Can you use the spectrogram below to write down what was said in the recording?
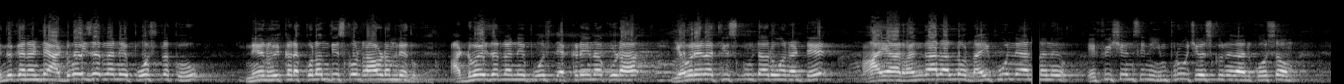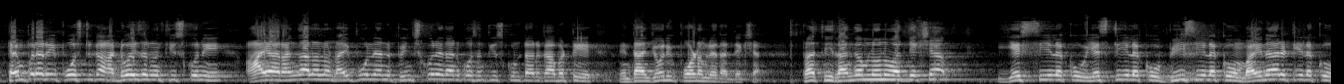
ఎందుకనంటే అడ్వైజర్లు అనే పోస్టులకు నేను ఇక్కడ కులం తీసుకొని రావడం లేదు. అడ్వైజర్లు అనే పోస్టులు ఎక్కడైనా కూడా ఎవరైనా తీసుకుంటారు అని అంటే ఆయా రంగాలలో నైపుణ్యాలను ఎఫిషియన్సీని ఇంప్రూవ్ చేసుకునే దానికోసం టెంపరీ పోస్ట్గా అడ్వైజర్లను తీసుకొని ఆయా రంగాలలో నైపుణ్యాన్ని పెంచుకునే దానికోసం తీసుకుంటారు కాబట్టి నేను దాని జోలికి పోవడం లేదు అధ్యక్ష. ప్రతి రంగంలోనూ అధ్యక్ష ఎస్సీలకు ఎస్టీలకు బీసీలకు మైనారిటీలకు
